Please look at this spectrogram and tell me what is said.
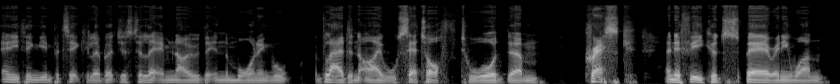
anything in particular, but just to let him know that in the morning we'll, Vlad and I will set off toward um, Krezk, and if he could spare anyone,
